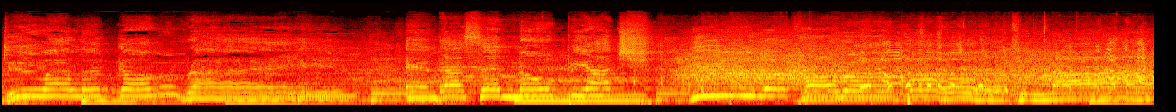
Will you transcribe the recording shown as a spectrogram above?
Do I look alright? And I said, No, biatch, look horrible tonight.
